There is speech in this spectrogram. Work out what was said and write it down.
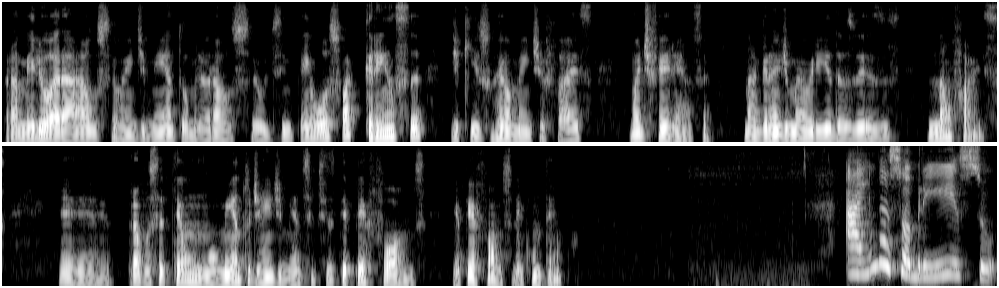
para melhorar o seu rendimento, ou melhorar o seu desempenho, ou a sua crença de que isso realmente faz uma diferença. Na grande maioria das vezes, não faz. É, para você ter um momento de rendimento, você precisa ter performance. E a performance vem com o tempo. Ainda sobre isso,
